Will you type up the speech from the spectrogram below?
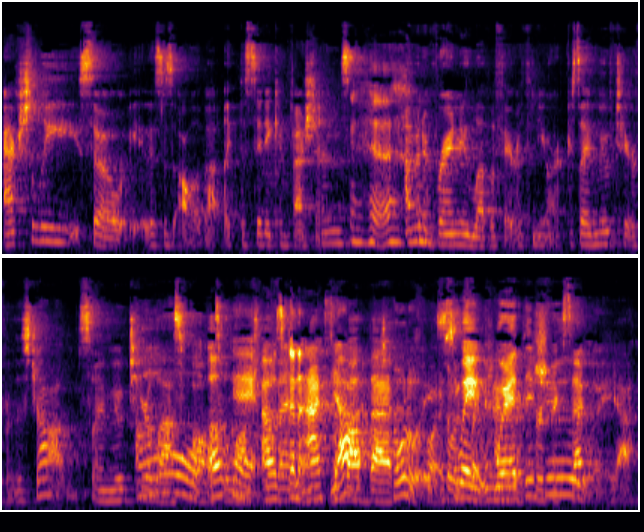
actually, so this is all about like the city confessions. Mm-hmm. I'm in a brand new love affair with New York because I moved here for this job. So I moved here last Oh, fall. to okay. I was gonna ask Yeah, about that Totally. before. So, So wait, like, where did you- Segue. Yeah.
